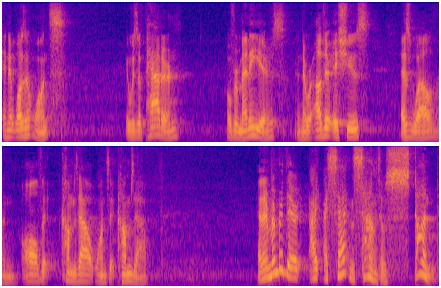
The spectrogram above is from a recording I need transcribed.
and it wasn't once. It was a pattern over many years, and there were other issues as well, and all that comes out once it comes out. And I remember there, I, I, sat in silence. I was stunned.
